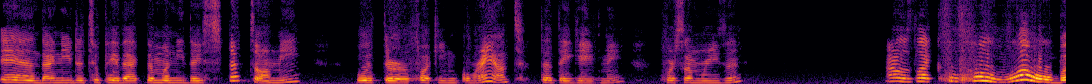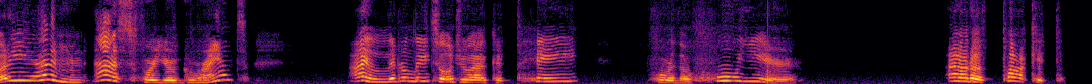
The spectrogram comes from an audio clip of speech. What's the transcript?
And I needed to pay back the money they spent on me with their fucking grant that they gave me for some reason. I was like, whoa, whoa, buddy, I didn't even ask for your grant. I literally told you I could pay for the whole year out of pocket.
